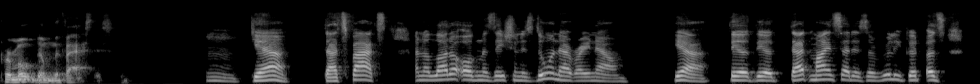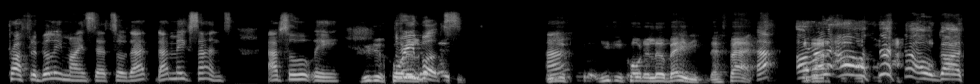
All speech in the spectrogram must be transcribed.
promote them the fastest. Mm, yeah, that's facts. And a lot of organization is doing that right now. Yeah. They're, they're, that mindset is a really good uh, profitability mindset. So that that makes sense. Absolutely. You just Three books. You, Huh? just, you just quoted Lil Baby. That's fact. Ah, oh really? Oh, oh God!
